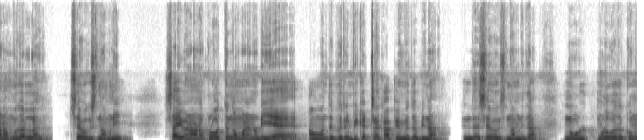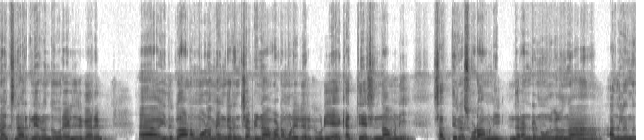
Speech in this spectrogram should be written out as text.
ஆனால் முதல்ல சிவகிருஷ்ணாமணி. சைவனான குலோத்துங்க மன்னனுடைய அவன் வந்து விரும்பி கற்ற காப்பியம் எது அப்படின்னா இந்த சிவகிருஷ்ணாமணி தான். நூல் முழுவதுக்கும் நச்சினார்கினியர் வந்து உரை எழுதியிருக்காரு. இதுக்கான மூலம் எங்கே இருந்துச்சு அப்படின்னா வடமொழியில் இருக்கக்கூடிய கத்திய சிந்தாமணி சத்திர சூடாமணி இந்த ரெண்டு நூல்களும் தான் அதிலிருந்து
